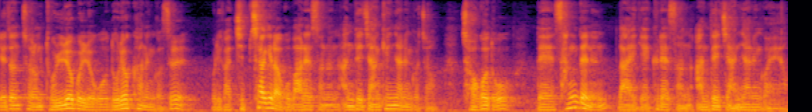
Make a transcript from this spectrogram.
예전처럼 돌려보려고 노력하는 것을 우리가 집착이라고 말해서는 안 되지 않겠냐는 거죠. 적어도 내 상대는 나에게 그래선 안 되지 않냐는 거예요.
